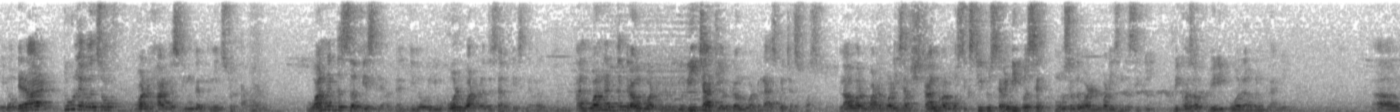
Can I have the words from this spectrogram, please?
You know there are two levels of water harvesting that needs to happen. One at the surface level, that, you know you hold water at the surface level, and one at the groundwater level. You recharge your groundwater as much as possible. Now our water bodies have shrunk almost 60 to 70 percent, most of the water bodies in the city because of very poor urban planning. Uh,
